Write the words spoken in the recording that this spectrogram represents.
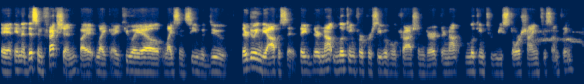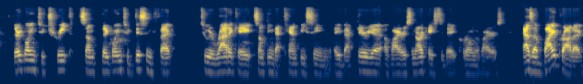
in a disinfection by like a QAL licensee would do, they're doing the opposite. They they're not looking for perceivable trash and dirt. They're not looking to restore shine to something. They're going to treat some. They're going to disinfect to eradicate something that can't be seen, a bacteria, a virus. In our case today, coronavirus. As a byproduct,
